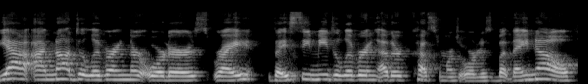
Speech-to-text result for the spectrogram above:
yeah, I'm not delivering their orders, right? They see me delivering other customers' orders, but they know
